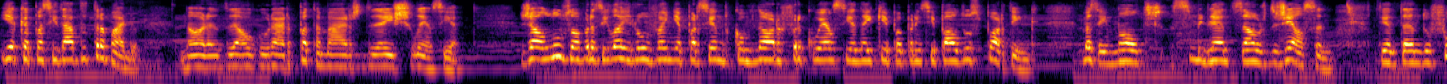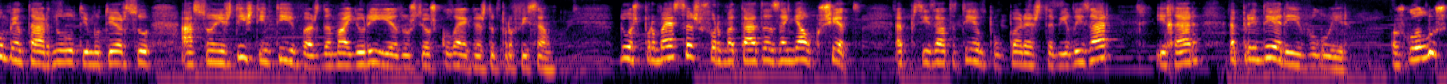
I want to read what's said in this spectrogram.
e a capacidade de trabalho na hora de augurar patamares de excelência. Já o luso-brasileiro vem aparecendo com menor frequência na equipa principal do Sporting, mas em moldes semelhantes aos de Gelson, tentando fomentar no último terço ações distintivas da maioria dos seus colegas de profissão. Duas promessas formatadas em Alcochete, a precisar de tempo para estabilizar, errar, aprender e evoluir. Os golos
